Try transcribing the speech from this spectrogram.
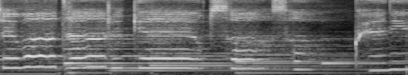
어제와 다를 게 없어서 괜히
